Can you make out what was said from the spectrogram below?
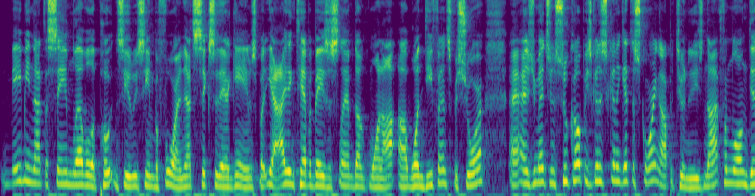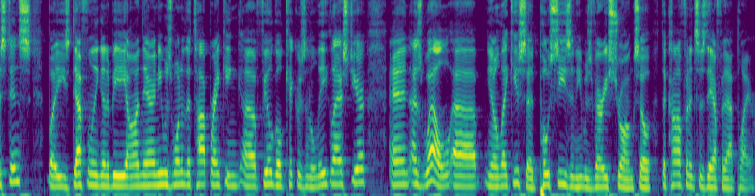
maybe not the same level of potency we've seen before, and that's six of their games. But yeah, I think Tampa Bay is a slam dunk one uh, one defense for sure. As you mentioned, Succop, he's going to get the scoring opportunities, not from long distance, but he's definitely going to be on there, and he was one of the top ranking uh, field goal kickers in the league last year. And as well, uh, you know, like you said, postseason he was very strong. So the confidence is there for that player.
